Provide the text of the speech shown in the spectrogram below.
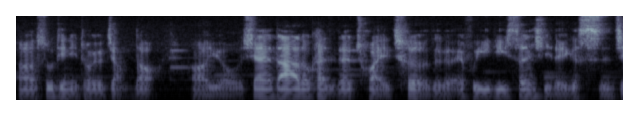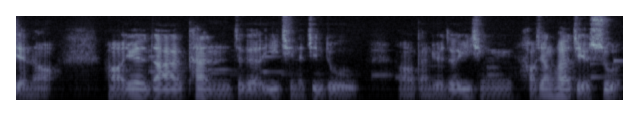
啊，苏婷里头有讲到啊，有现在大家都开始在揣测这个 FED 升息的一个时间哦，啊，因为大家看这个疫情的进度啊，感觉这个疫情好像快要结束了。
